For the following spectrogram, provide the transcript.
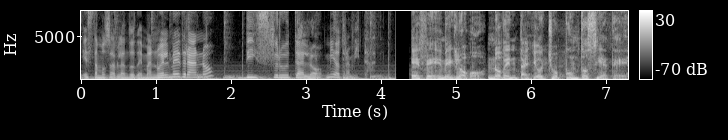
Estamos hablando de Manuel Medrano. Disfrútalo, mi otra mitad. FM Globo 98.7.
